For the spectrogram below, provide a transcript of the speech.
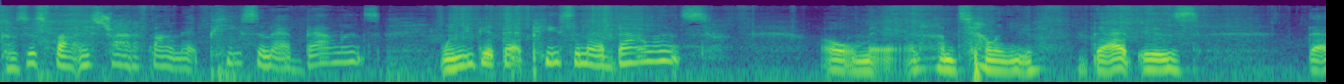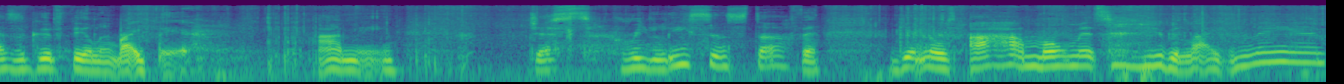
because it's, it's trying to find that peace and that balance. When you get that peace and that balance, oh man, I'm telling you, that is that's a good feeling right there. I mean, just releasing stuff and getting those aha moments, you be like, man,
